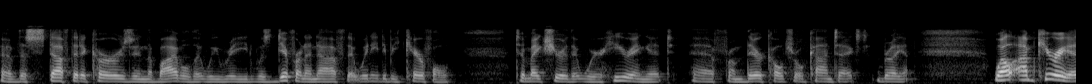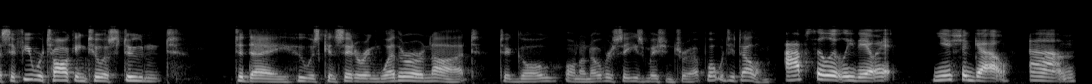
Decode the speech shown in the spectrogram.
of the stuff that occurs in the Bible that we read was different enough that we need to be careful to make sure that we're hearing it uh, from their cultural context. Brilliant. Well, I'm curious if you were talking to a student today who was considering whether or not to go on an overseas mission trip, what would you tell them? Absolutely do it. You should go. Um,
